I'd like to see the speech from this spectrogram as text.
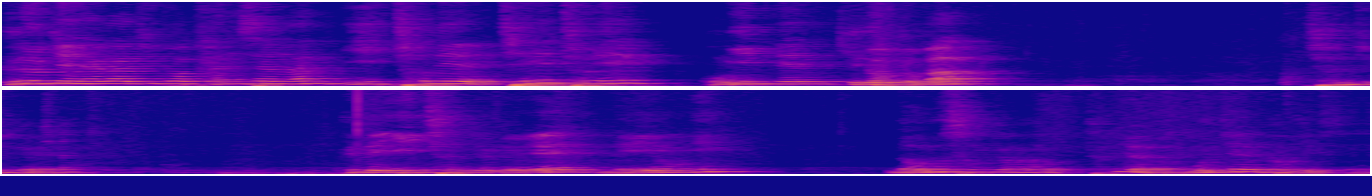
그렇게 해가지고 탄생한 이 초대 최초의 공인된 기독교가 천주교예요. 근데 이 천주교의 내용이 너무 성경하고 틀려요. 문제는 거기 있어요.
